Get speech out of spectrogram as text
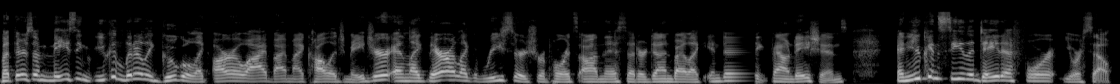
but there's amazing you can literally google like roi by my college major and like there are like research reports on this that are done by like independent foundations and you can see the data for yourself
